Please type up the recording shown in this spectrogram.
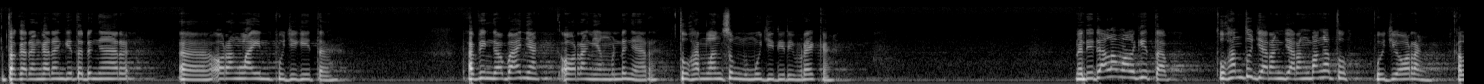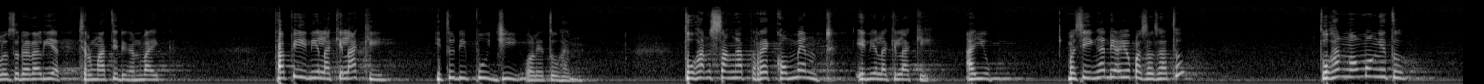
Atau kadang-kadang kita dengar uh, orang lain puji kita. Tapi nggak banyak orang yang mendengar Tuhan langsung memuji diri mereka. Nah di dalam Alkitab Tuhan tuh jarang-jarang banget tuh puji orang. Kalau saudara lihat cermati dengan baik. Tapi ini laki-laki itu dipuji oleh Tuhan. Tuhan sangat rekomend ini laki-laki. Ayub. Masih ingat di Ayub pasal 1? Tuhan ngomong itu.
